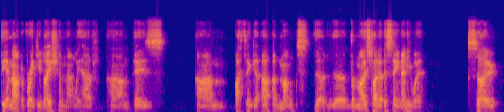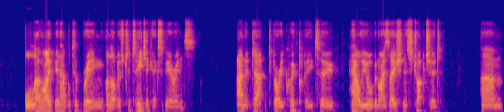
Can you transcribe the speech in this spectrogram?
the amount of regulation that we have um, is, um, I think, uh, amongst the, the the most I've ever seen anywhere. So, although I've been able to bring a lot of strategic experience and adapt very quickly to how the organisation is structured, um,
